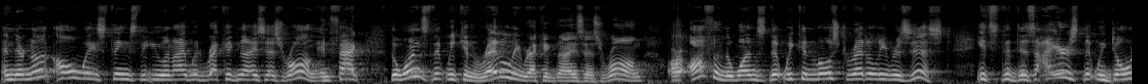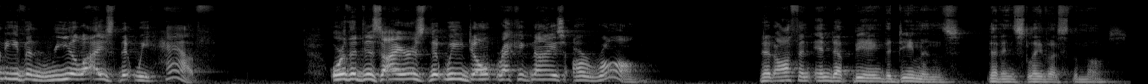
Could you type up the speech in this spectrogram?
And they're not always things that you and I would recognize as wrong. In fact, the ones that we can readily recognize as wrong are often the ones that we can most readily resist. It's the desires that we don't even realize that we have. or the desires that we don't recognize are wrong that often end up being the demons that enslave us the most.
